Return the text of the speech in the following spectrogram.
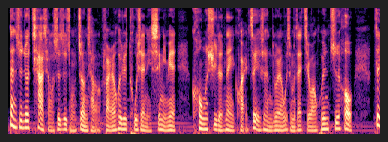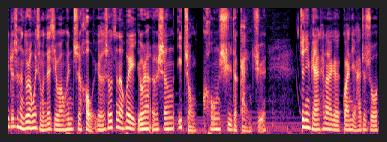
但是就恰巧是这种正常，反而会去凸显你心里面空虚的那一块。这也是很多人为什么在结完婚之后，这也就是很多人为什么在结完婚之后，有的时候真的会油然而生一种空虚的感觉。最近平安看到一个观点，他就说，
